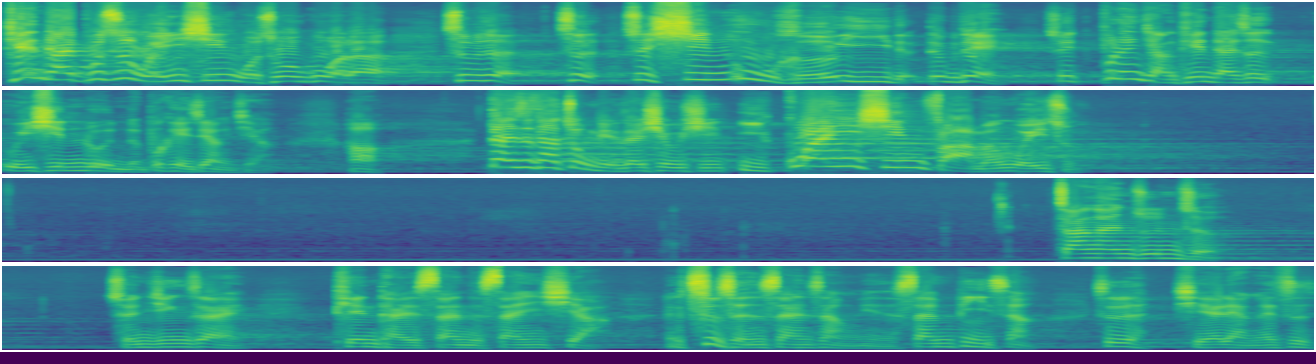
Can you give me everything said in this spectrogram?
天台不是唯心，我说过了，是不是？是是心物合一的，对不对？所以不能讲天台是唯心论的，不可以这样讲。好，但是它重点在修心，以观心法门为主。张安尊者曾经在天台山的山下，那个赤城山上面的山壁上，是不是写了两个字？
